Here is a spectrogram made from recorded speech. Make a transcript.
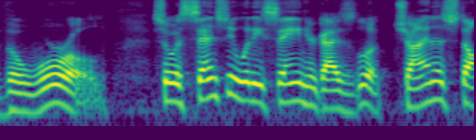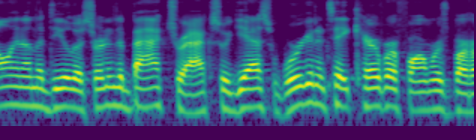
the world. So essentially, what he's saying here, guys, is look, China's stalling on the deal. They're starting to backtrack. So, yes, we're going to take care of our farmers by,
